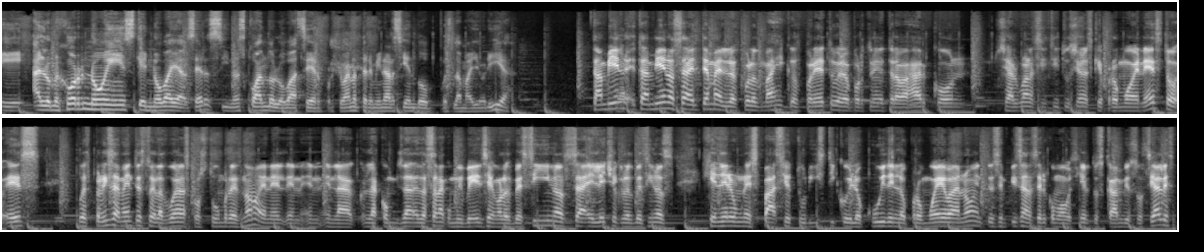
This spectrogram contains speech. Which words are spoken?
eh, a lo mejor no es que no vaya a ser, sino es cuando lo va a hacer, porque van a terminar siendo pues la mayoría. También, también, o sea, el tema de los pueblos mágicos, por ahí tuve la oportunidad de trabajar con algunas instituciones que promueven esto, es pues precisamente esto de las buenas costumbres, ¿no? En, el, en, la, la, sana convivencia con los vecinos, o sea, el hecho de que los vecinos generen un espacio turístico y lo cuiden, lo promuevan, ¿no? Entonces empiezan a hacer como ciertos cambios sociales.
